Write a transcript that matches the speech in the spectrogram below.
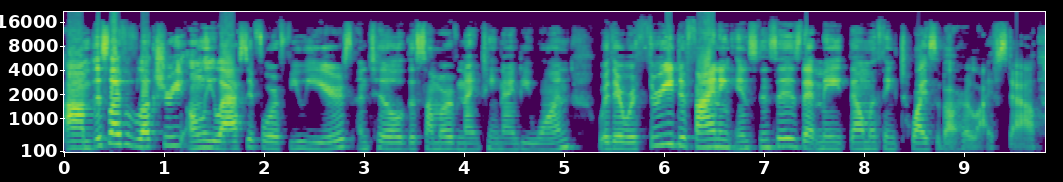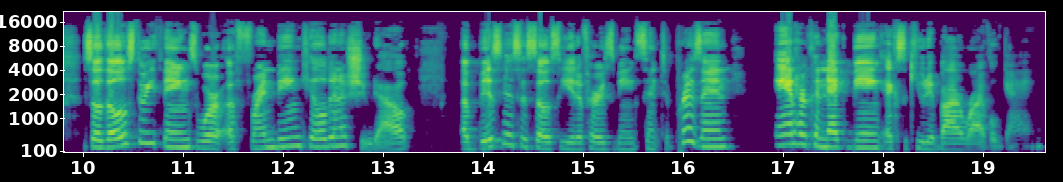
Um, this life of luxury only lasted for a few years until the summer of 1991, where there were three defining instances that made Thelma think twice about her lifestyle. So those three things were a friend being killed in a shootout, a business associate of hers being sent to prison, and her connect being executed by a rival gang.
